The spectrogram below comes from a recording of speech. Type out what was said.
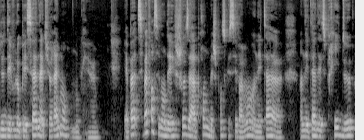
de développer ça naturellement. Donc, ce n'est pas, c'est pas forcément des choses à apprendre, mais je pense que c'est vraiment un état, un état d'esprit de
